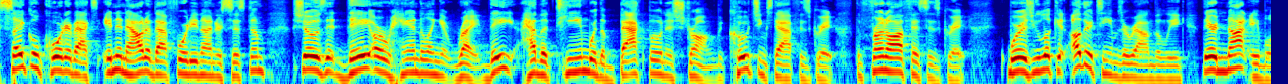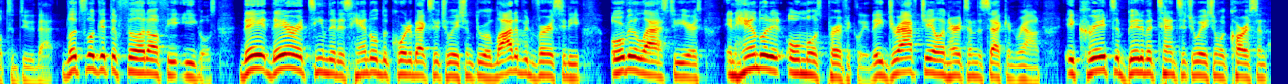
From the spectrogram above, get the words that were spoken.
cycle quarterbacks in and out of that 49er system shows that they are handling it right. They have a team where the backbone is strong. The coaching staff is great. The front office is great. Whereas you look at other teams around the league, they're not able to do that. Let's look at the Philadelphia Eagles. They they are a team that has handled the quarterback situation through a lot of adversity over the last two years and handled it almost perfectly. They draft Jalen Hurts in the second round. It creates a bit of a tense situation with Carson,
